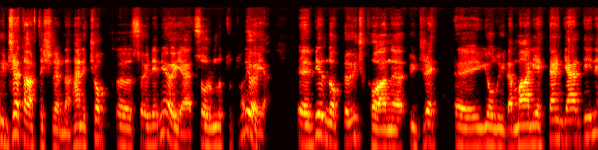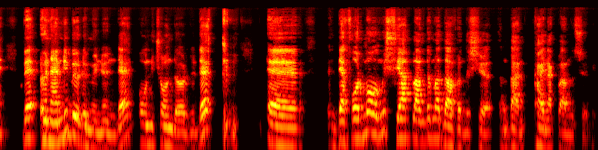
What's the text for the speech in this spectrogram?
ücret artışlarından hani çok e, söyleniyor ya sorumlu tutuluyor ya e, 1.3 puanı ücret e, yoluyla maliyetten geldiğini ve önemli bölümünün de 13-14'ü de e, deforme olmuş fiyatlandırma davranışından kaynaklandığını söylüyor.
